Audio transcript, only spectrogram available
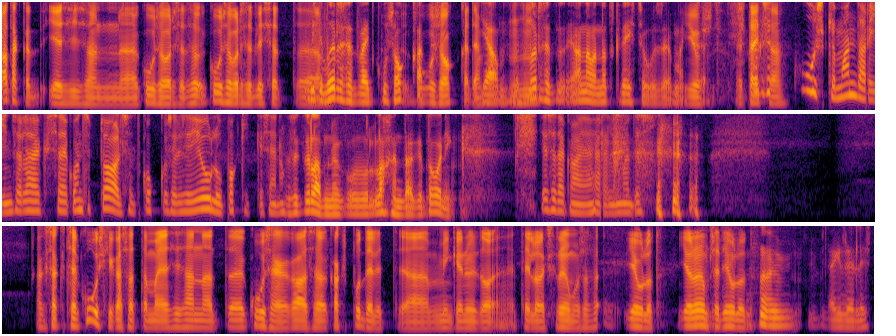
kadakad ja siis on äh, kuusevõrsed, kuusevõrsed lihtsalt äh, mitte võrsed, vaid kuuseokkad. kuuseokkad, jah. jaa, need mm -hmm. võrsed annavad natuke teistsuguse maitse. just, et täitsa kuusk ja mandariin, see läheks kontseptuaalselt kokku sellise jõulupakikesena no.. see kõlab nagu lahendage toonik. ja seda ka, jah, järele mõeldes aga sa hakkad seal kuuski kasvatama ja siis annad äh, kuusega kaasa kaks pudelit ja minge nüüd, et teil oleks rõõmus jõulud ja rõõmsad jõulud no,. midagi sellist.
